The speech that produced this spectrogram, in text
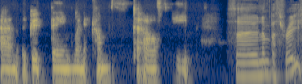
um, a good thing when it comes to our sleep. So number three.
